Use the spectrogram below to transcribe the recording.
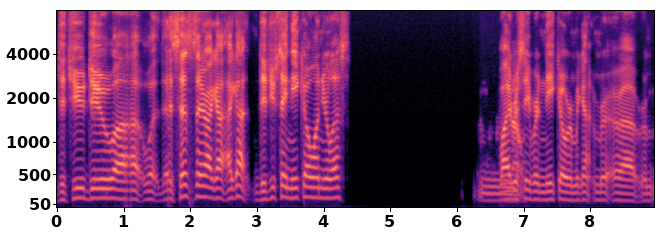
did you do uh what it says there? I got I got did you say Nikko on your list? Wide no, receiver Nico Remiga- uh,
